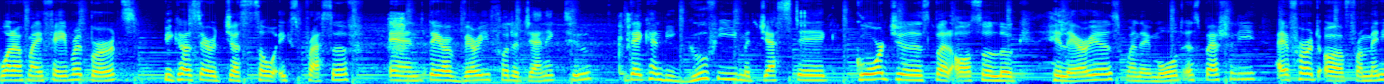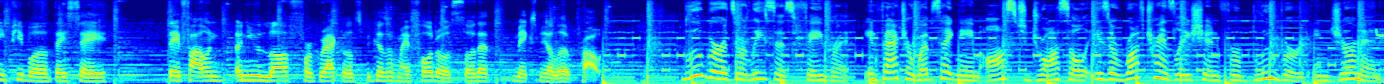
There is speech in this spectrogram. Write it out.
one of my favorite birds because they're just so expressive and they are very photogenic too. They can be goofy, majestic, gorgeous, but also look hilarious when they molt especially. I've heard of, from many people, they say they found a new love for grackles because of my photos, so that makes me a little proud. Bluebirds are Lisa's favorite. In fact, her website name, Ostdrossel, is a rough translation for bluebird in German.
